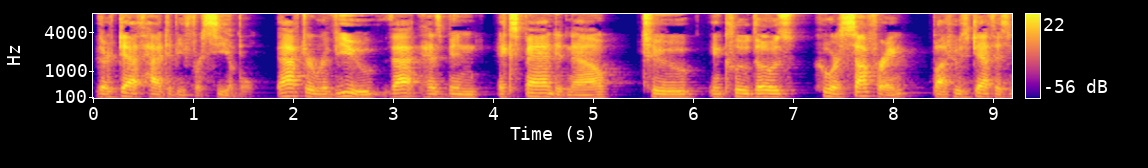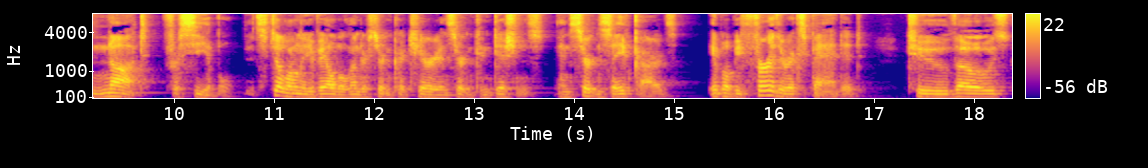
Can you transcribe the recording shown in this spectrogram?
their death had to be foreseeable. After review, that has been expanded now to include those who are suffering, but whose death is not foreseeable. It's still only available under certain criteria and certain conditions and certain safeguards. It will be further expanded to those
